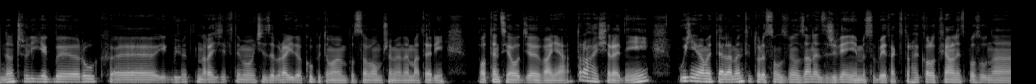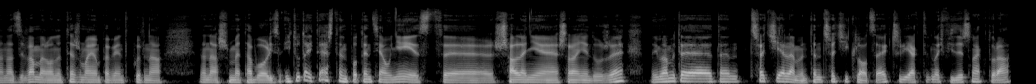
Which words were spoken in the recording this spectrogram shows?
No, czyli jakby ruch, e, jakbyśmy to na razie w tym momencie zebrali do kupy, to mamy podstawową przemianę materii, potencjał oddziaływania trochę średni. Później mamy te elementy, które są związane z żywieniem. My sobie tak w trochę kolokwialny sposób na, nazywamy, ale one też mają pewien wpływ na, na nasz metabolizm. I tutaj też ten potencjał nie jest e, szalenie, szalenie duży. No i mamy te, ten trzeci element, ten trzeci klocek, czyli aktywność fizyczna, która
